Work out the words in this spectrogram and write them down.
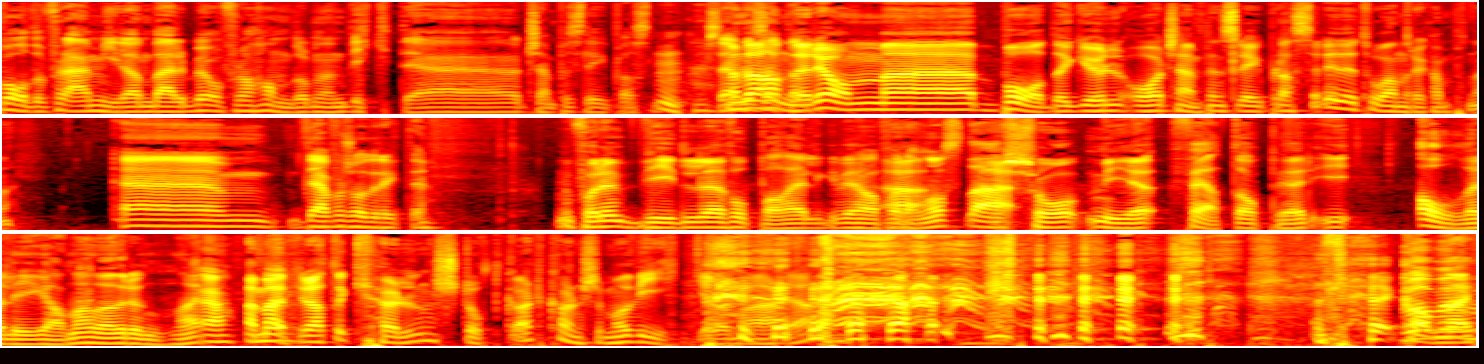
Både for det er Milan-derby, og for det handler om den viktige Champions League-plassen. Mm. Men det handler jo om uh, både gull og Champions League-plasser i de to andre kampene. Eh, Det er for så vidt riktig. Men For en vill fotballhelg vi har foran Ja. oss. Det er så mye fete oppgjør i alle ligaene den runden her. Ja. Jeg merker at Köln-Stuttgart kanskje må vike denne helga. Det kan med- jeg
